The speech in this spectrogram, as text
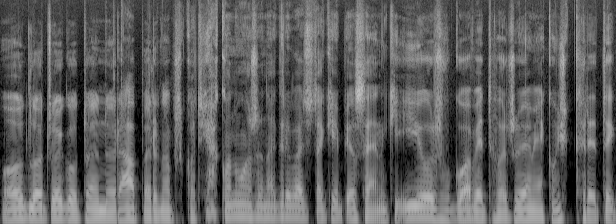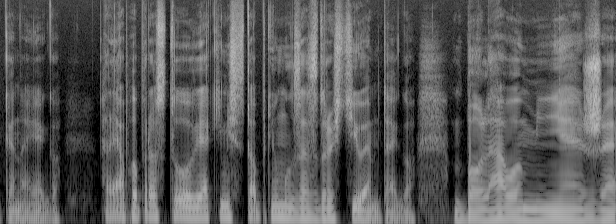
O, dlaczego ten raper na przykład, jak on może nagrywać takie piosenki? I już w głowie tworzyłem jakąś krytykę na jego ale ja po prostu w jakimś stopniu mu zazdrościłem tego. Bolało mnie, że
